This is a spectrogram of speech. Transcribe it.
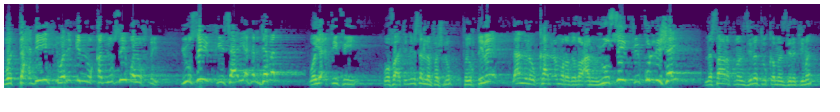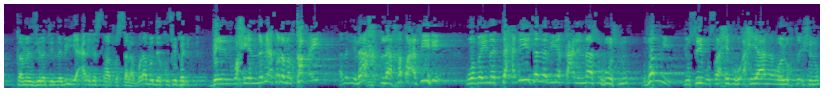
والتحديث يوريك أنه قد يصيب ويخطئ. يصيب في سارية الجبل ويأتي في وفاة النبي صلى الله عليه وسلم فشنو؟ فيخطئ ليه؟ لأنه لو كان عمر رضي الله عنه يصيب في كل شيء لصارت منزلته كمنزلة من؟ كمنزلة النبي عليه الصلاة والسلام. ولا بد يكون في فرق بين وحي النبي عليه وسلم القطعي الذي لا خطأ فيه وبين التحديث الذي يقع للناس وهو شنو؟ ظني يصيب صاحبه أحيانا ويخطئ شنو؟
